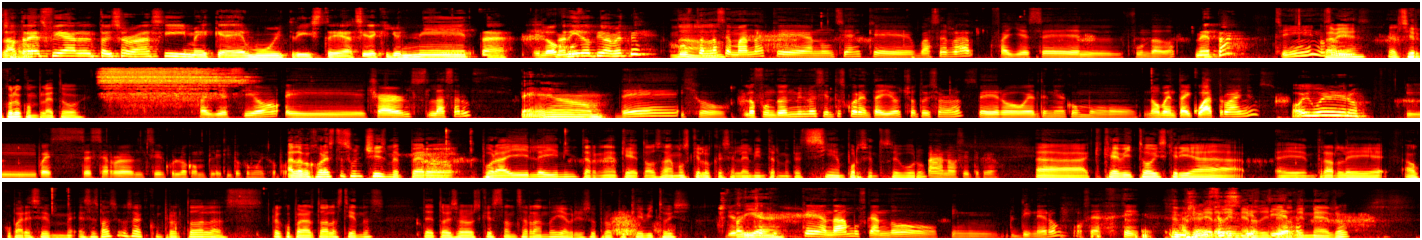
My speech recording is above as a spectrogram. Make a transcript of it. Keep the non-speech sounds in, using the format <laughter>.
La otra vez fui al Toys R Us y me quedé muy triste, así de que yo neta. Y luego ¿No han ido últimamente? Justo en la semana que anuncian que va a cerrar, fallece el fundador. ¿Neta? Sí, no Está bien, el círculo completo. güey. Falleció eh, Charles Lazarus Damn. de... Hijo, lo fundó en 1948 Toys R Us, pero él tenía como 94 años Oye, güero. Y pues se cerró el círculo completito como dijo. A lo mejor este es un chisme, pero por ahí leí en internet que todos sabemos que lo que se lee en internet es 100% seguro. Ah, no, sí te creo. Ah, que Kevin Toys quería eh, entrarle a ocupar ese, ese espacio, o sea, comprar todas las, recuperar todas las tiendas de Toys R Us que están cerrando y abrir su propio Kevin Toys. Yo escuché que, que andaban buscando dinero, o sea, <laughs> <laughs> dinero, dinero, dinero, dinero.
